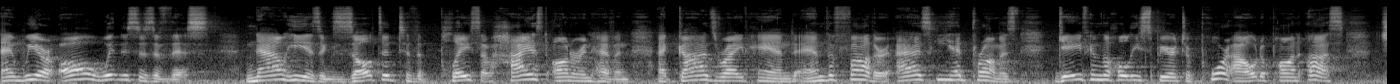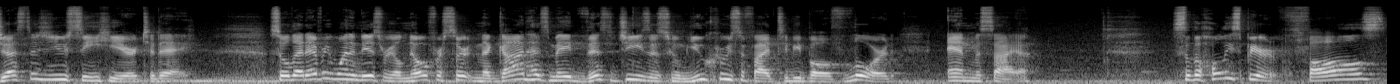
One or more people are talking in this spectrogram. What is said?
and we are all witnesses of this. Now he is exalted to the place of highest honor in heaven at God's right hand, and the Father, as he had promised, gave him the Holy Spirit to pour out upon us, just as you see here today. So let everyone in Israel know for certain that God has made this Jesus, whom you crucified, to be both Lord and Messiah. So the Holy Spirit falls,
